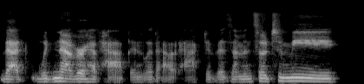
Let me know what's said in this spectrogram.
that would never have happened without activism. And so to me,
